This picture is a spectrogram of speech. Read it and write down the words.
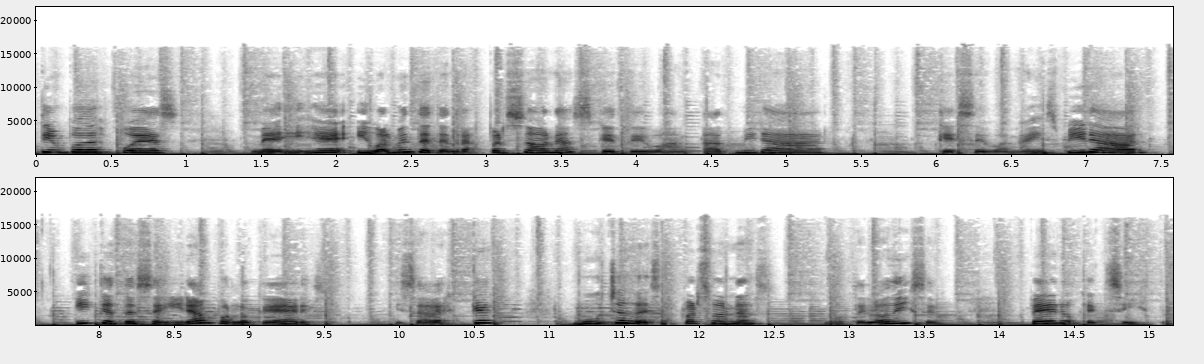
tiempo después me dije, igualmente tendrás personas que te van a admirar, que se van a inspirar y que te seguirán por lo que eres. ¿Y sabes qué? Muchas de esas personas no te lo dicen, pero existen.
